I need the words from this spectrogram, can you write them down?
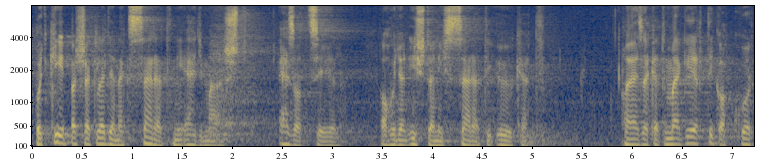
Hogy képesek legyenek szeretni egymást, ez a cél, ahogyan Isten is szereti őket. Ha ezeket megértik, akkor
